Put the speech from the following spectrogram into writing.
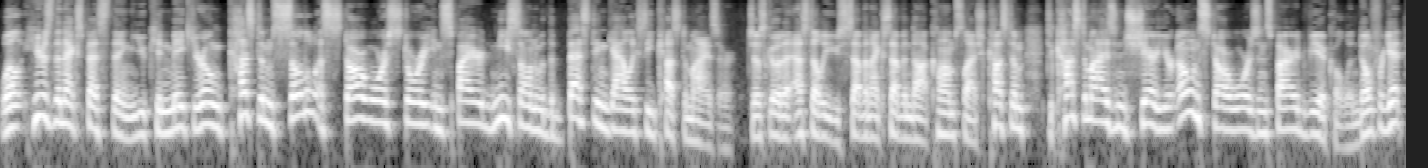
Well, here's the next best thing. You can make your own custom solo a Star Wars story inspired Nissan with the best in galaxy customizer. Just go to sw7x7.com slash custom to customize and share your own Star Wars inspired vehicle. And don't forget,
